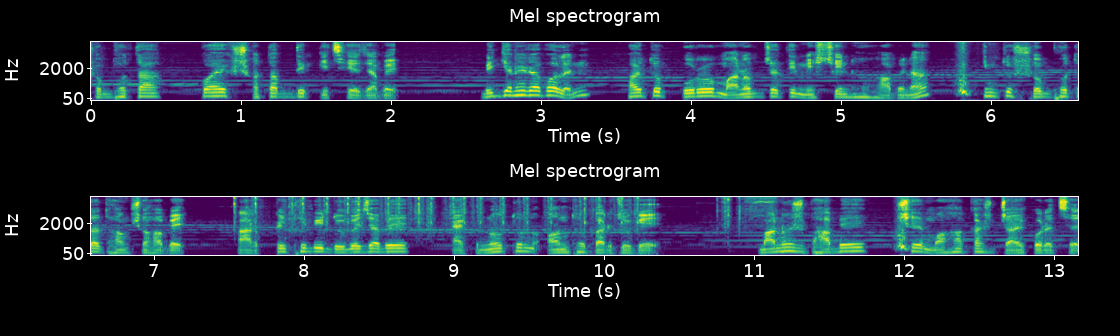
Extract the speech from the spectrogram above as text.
সভ্যতা কয়েক শতাব্দী পিছিয়ে যাবে। বিজ্ঞানীরা বলেন, হয়তো পুরো মানবজাতি নিশ্চিহ্ন হবে না, কিন্তু সভ্যতা ধ্বংস হবে আর পৃথিবী ডুবে যাবে এক নতুন অন্ধকার যুগে। মানুষ ভাবে সে মহাকাশ জয় করেছে,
